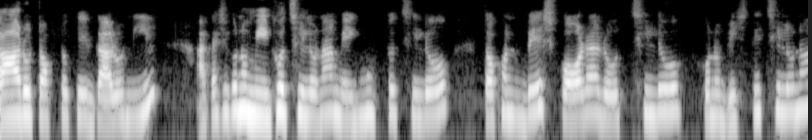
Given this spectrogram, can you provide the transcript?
গাঢ়, টকটকে গাঢ় নীল। আকাশে কোনো মেঘও ছিল না, মেঘমুক্ত ছিল। তখন বেশ কড়া রোদ ছিল, কোনো বৃষ্টি ছিল না।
